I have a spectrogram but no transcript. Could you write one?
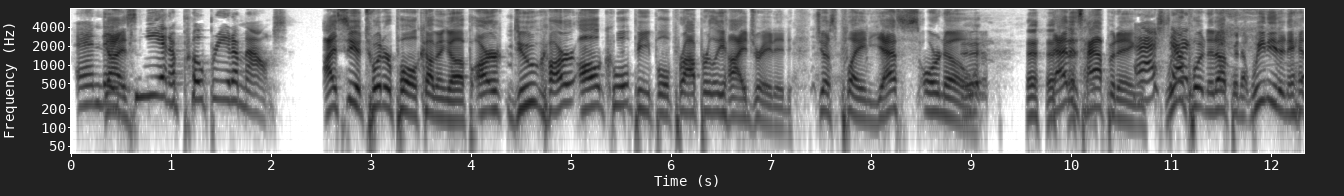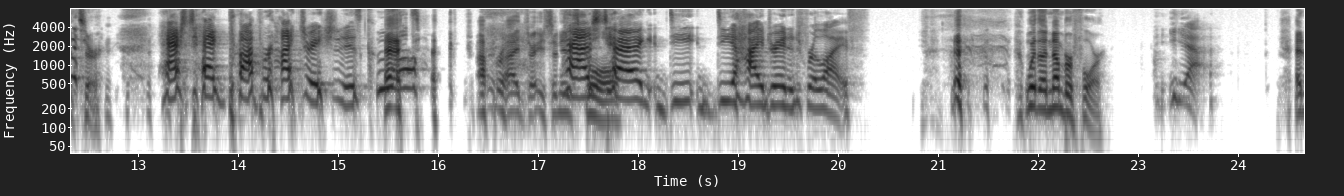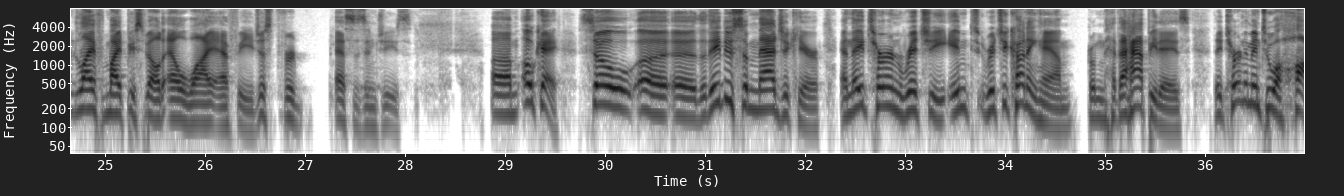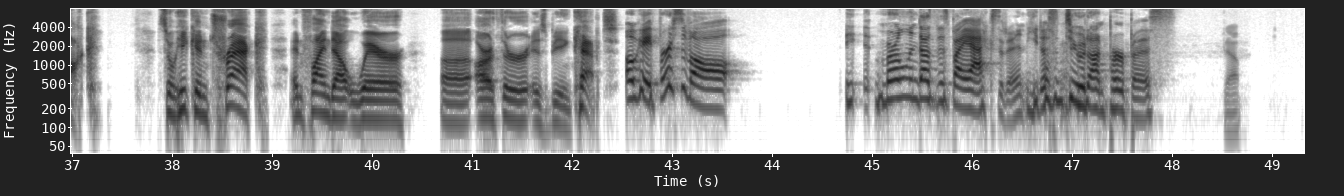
and they Guys. pee an appropriate amount. I see a Twitter poll coming up. Are do are all cool people properly hydrated? Just plain yes or no. That is happening. We're putting it up, and we need an answer. Hashtag proper hydration is cool. Hashtag proper hydration is cool. Hashtag de- dehydrated for life. with a number four, Yeah. and life might be spelled L Y F E, just for S's and G's. Um, okay, so uh, uh, they do some magic here, and they turn Richie into Richie Cunningham from the Happy Days. They turn him into a hawk, so he can track and find out where uh, Arthur is being kept. Okay, first of all, Merlin does this by accident. He doesn't do it on purpose.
